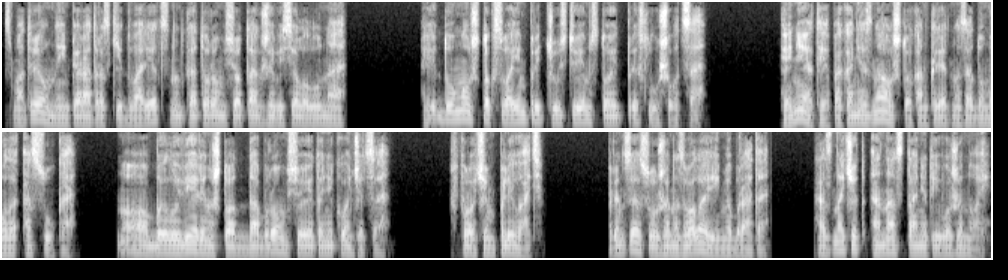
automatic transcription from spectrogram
смотрел на императорский дворец, над которым все так же висела луна, и думал, что к своим предчувствиям стоит прислушиваться. И нет, я пока не знал, что конкретно задумала Асука, но был уверен, что добром все это не кончится. Впрочем, плевать. Принцесса уже назвала имя брата, а значит, она станет его женой.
